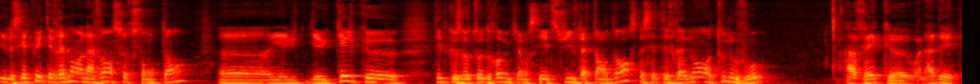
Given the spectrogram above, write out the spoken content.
Le circuit était vraiment en avance sur son temps. Euh, il, y a eu, il, y a eu, quelques, quelques autodromes qui ont essayé de suivre la tendance, mais c'était vraiment tout nouveau, avec euh, voilà, des,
